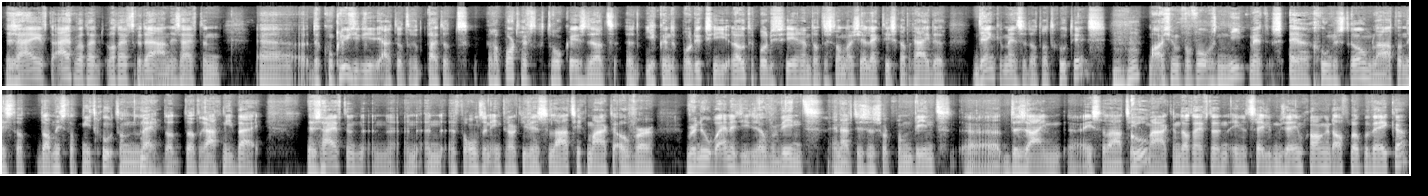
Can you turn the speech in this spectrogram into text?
Dus hij heeft eigenlijk wat hij, wat hij heeft gedaan, is hij heeft een. Uh, de conclusie die hij uit dat, uit dat rapport heeft getrokken, is dat uh, je kunt de productie, een auto produceren. En dat is dan als je elektrisch gaat rijden, denken mensen dat dat goed is. Mhm. Maar als je hem vervolgens niet met uh, groene stroom laat, dan is dat, dan is dat niet goed. Dan, Nee. dat, dat draagt niet bij. Dus hij heeft een, een, een, een, voor ons een interactieve installatie gemaakt over renewable energy, dus over wind. En hij heeft dus een soort van wind uh, design uh, installatie Cool. gemaakt. En dat heeft een, in het Stedelijk Museum gehangen de afgelopen weken.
